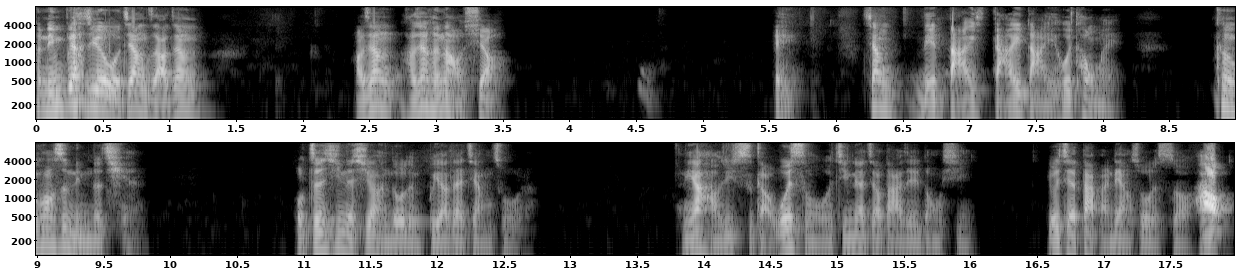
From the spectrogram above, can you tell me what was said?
你们不要觉得我这样子好像好像好像很好笑。哎，这样连打一打一打也会痛哎，更何况是你们的钱。我真心的希望很多人不要再这样做了。你要好去思考，为什么我今天要教大家这些东西？尤其在大盘量缩的时候。好，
